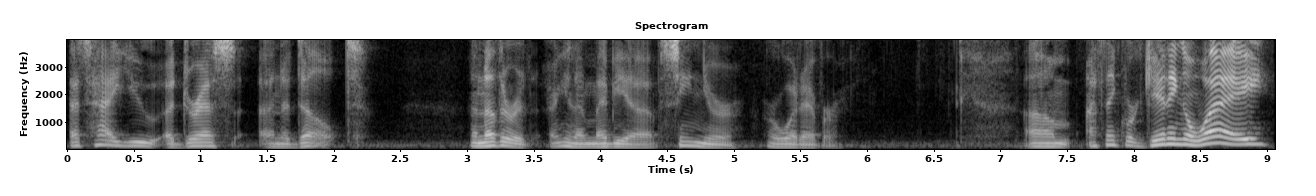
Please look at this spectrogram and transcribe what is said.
that's how you address an adult, another, you know, maybe a senior or whatever. Um, I think we're getting away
